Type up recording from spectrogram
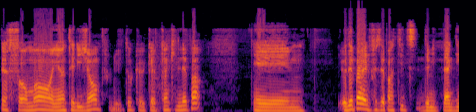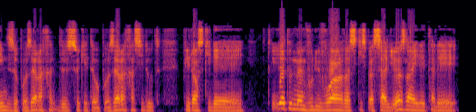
performant et intelligent plutôt que quelqu'un qui ne l'est pas. Et au départ, il faisait partie des mitnagdim, des opposés de ceux qui étaient opposés à la chassidoute. Puis lorsqu'il est, il a tout de même voulu voir ce qui se passait à Liozna, il est allé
